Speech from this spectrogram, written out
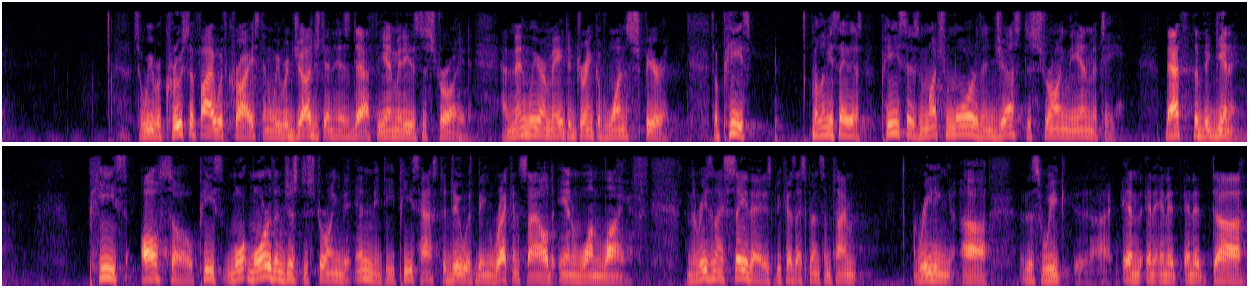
so we were crucified with Christ and we were judged in his death. The enmity is destroyed. And then we are made to drink of one spirit. So peace, but let me say this peace is much more than just destroying the enmity. That's the beginning. Peace also, peace, more, more than just destroying the enmity, peace has to do with being reconciled in one life. And the reason I say that is because I spent some time reading uh, this week, uh, and, and, and it, and it uh,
